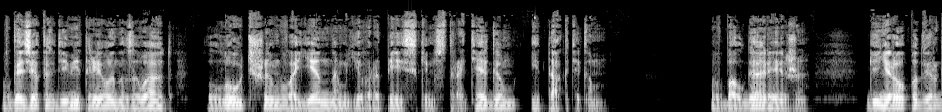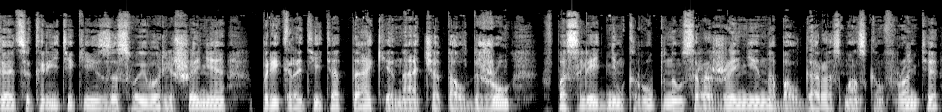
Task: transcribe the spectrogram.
В газетах Дмитриева называют лучшим военным европейским стратегом и тактиком. В Болгарии же генерал подвергается критике из-за своего решения прекратить атаки на Чаталджу в последнем крупном сражении на Болгаро-Османском фронте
